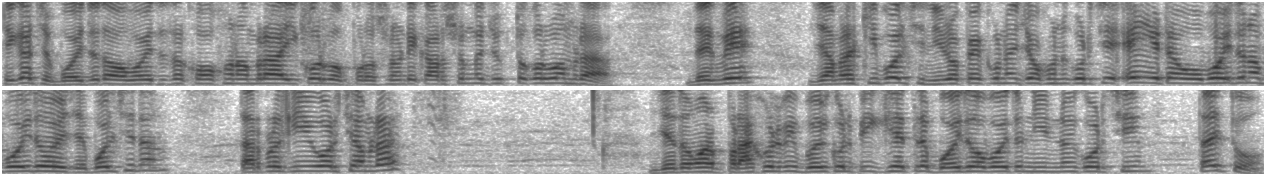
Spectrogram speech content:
ঠিক আছে? বৈধতা, অবৈধতা কখন আমরা ই করব? প্রশ্নটি কার সঙ্গে যুক্ত করব আমরা? দেখবে যে আমরা কি বলছি? নিরপেক্ষ নয় যখন করছি, এই এটা অবৈধ না বৈধ হয়েছে? বলছি না। তারপরে কী করছি আমরা? যে তোমার প্রাকল্পিক বৈকল্পিক ক্ষেত্রে বৈধ অবৈধ নির্ণয় করছি, তাই তো?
